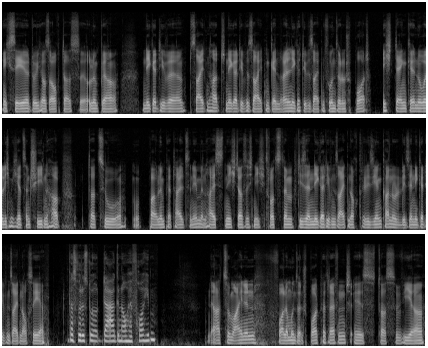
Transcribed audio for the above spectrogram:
ich sehe durchaus auch, dass äh, Olympia negative Seiten hat, negative Seiten, generell negative Seiten für unseren Sport. Ich denke, nur weil ich mich jetzt entschieden habe, dazu bei Olympia teilzunehmen, heißt nicht, dass ich nicht trotzdem diese negativen Seiten noch kritisieren kann oder diese negativen Seiten auch sehe. Was würdest du da genau hervorheben? Ja, zum einen, vor allem unseren Sport betreffend, ist, dass wir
